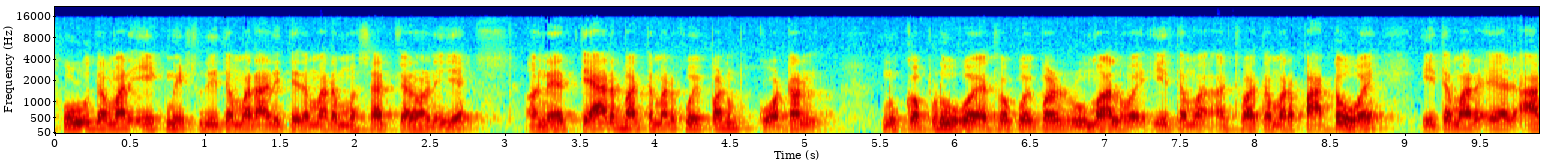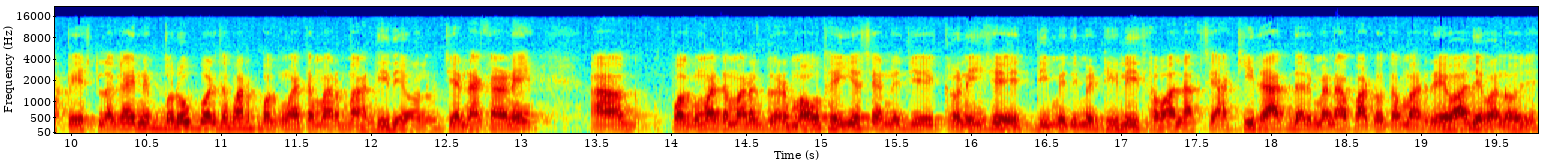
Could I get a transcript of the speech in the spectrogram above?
થોડું તમારે એક મિનિટ સુધી તમારે આ રીતે તમારે મસાજ કરવાની છે. અને ત્યારબાદ તમારે કોઈ પણ કોટન નું કપડું હોય અથવા કોઈ પણ રૂમાલ હોય એ તમારા અથવા તમારા પાટો હોય, એ તમારે આ પેસ્ટ લગાવીને બરોબર તમારા પગમાં તમારે બાંધી દેવાનું. જેના કારણે આ પગમાં તમારા ગરમાવો થઈ જશે અને જે કણી છે એ ધીમે ધીમે ઢીલી થવા લાગશે. આખી રાત દરમિયાન આ પાટો તમારે રહેવા દેવાનો છે.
